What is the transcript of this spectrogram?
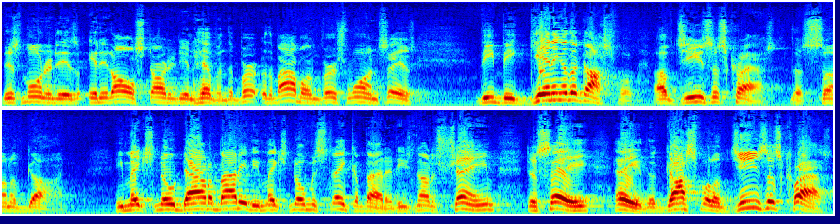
this morning is it had all started in heaven. The, the Bible in verse 1 says, the beginning of the gospel of Jesus Christ, the Son of God. He makes no doubt about it. He makes no mistake about it. He's not ashamed to say, hey, the gospel of Jesus Christ,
